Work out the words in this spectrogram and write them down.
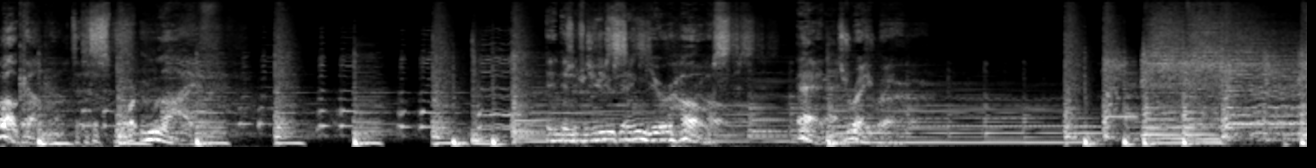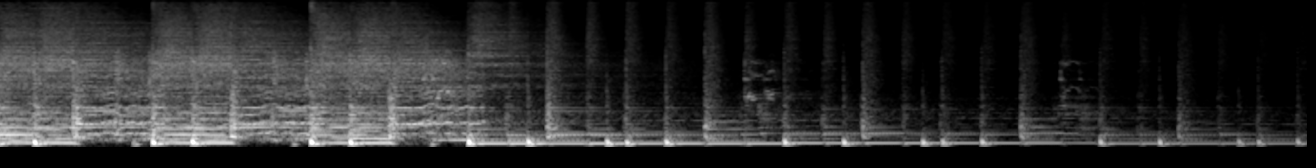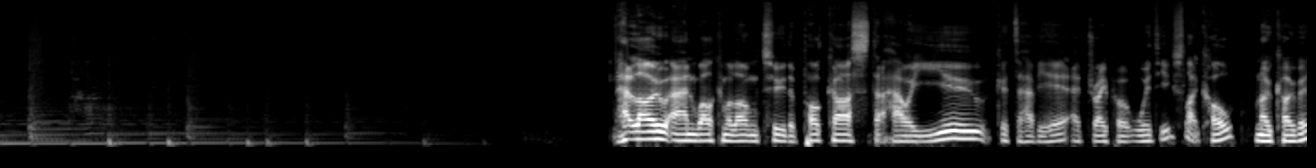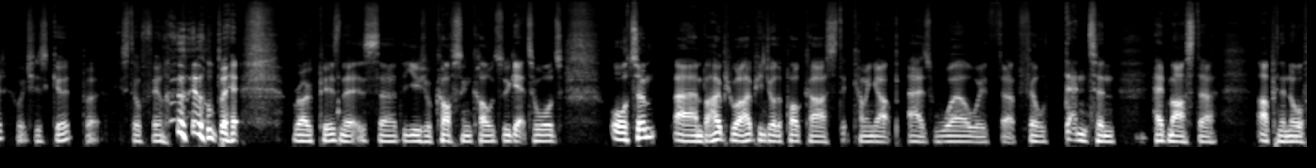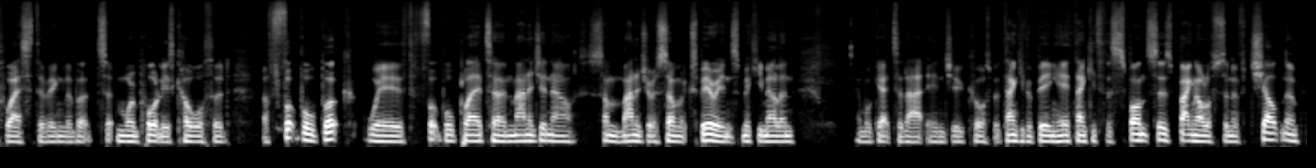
Welcome to Sport and Life. Introducing your host, Ed Draper. Hello and welcome along to the podcast. How are you? Good to have you here. Ed Draper with you. Slight cold, no COVID, which is good, but you still feel a little bit ropey, isn't it? It's uh, the usual coughs and colds we get towards autumn. Um, but I hope you will. I hope you enjoy the podcast coming up as well with uh, Phil Denton, headmaster up in the northwest of England, but more importantly, has co-authored a football book with football player turned manager now, some manager of some experience, Micky Mellon and we'll get to that in due course. But thank you for being here. Thank you to the sponsors, Bang Olufsen of Cheltenham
